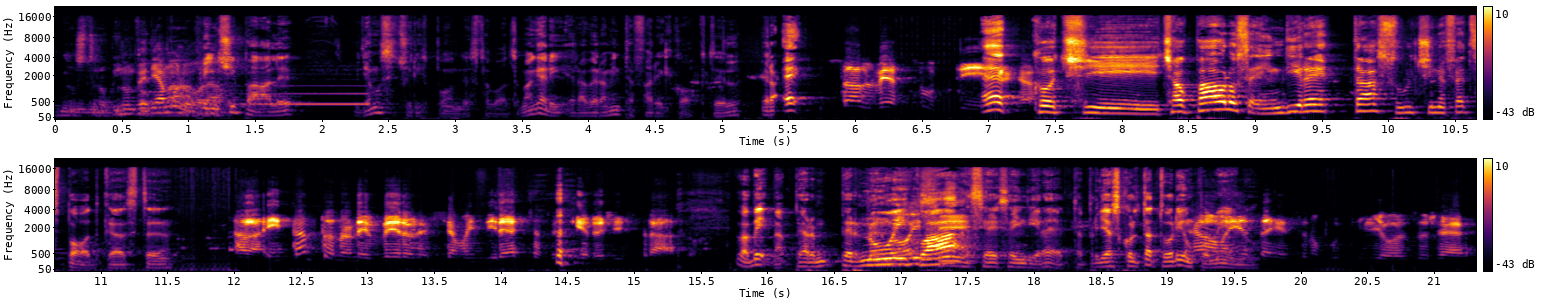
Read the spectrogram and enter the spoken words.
Il nostro Non vediamo l'ora. principale. Vediamo se ci risponde stavolta. Magari era veramente a fare il cocktail. Era- eh, Salve a tutti. eccoci! Ciao Paolo, sei in diretta sul Cinefets Podcast. Allora, intanto non è vero che siamo in diretta perché è registrato. Vabbè, ma per, per noi, noi qua sì. sei, sei in diretta, per gli ascoltatori un no, po' ma io meno. sai che sono puntiglioso, cioè,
